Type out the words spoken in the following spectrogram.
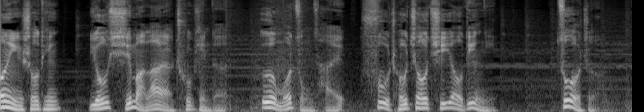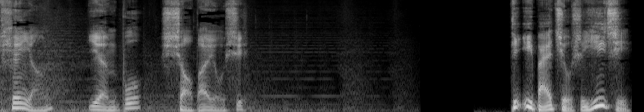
欢迎收听由喜马拉雅出品的《恶魔总裁复仇娇妻要定你》，作者：天阳，演播：小白游戏。第一百九十一集。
